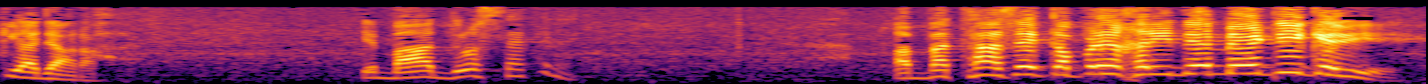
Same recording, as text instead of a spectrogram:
کیا جا رہا ہے۔ یہ بات درست ہے کہ نہیں؟ اب بتھا سے کپڑے خریدے بیٹی کے لیے۔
